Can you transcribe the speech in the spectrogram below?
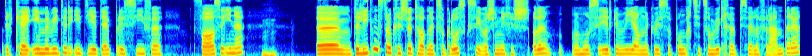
und ich gehe immer wieder in die depressive Phase rein. Mhm. Ähm, der Leidensdruck war dort halt nicht so groß gewesen. Wahrscheinlich ist, oder? Man muss irgendwie an einem gewissen Punkt sein, um wirklich etwas zu verändern.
